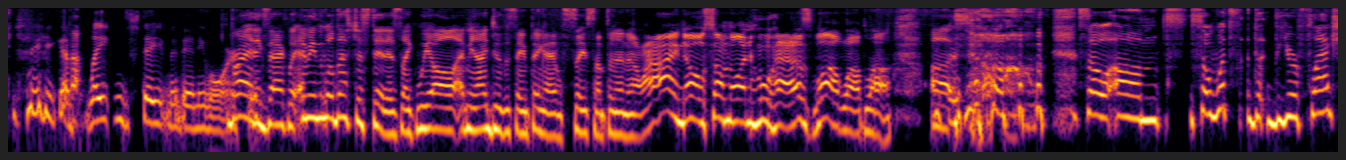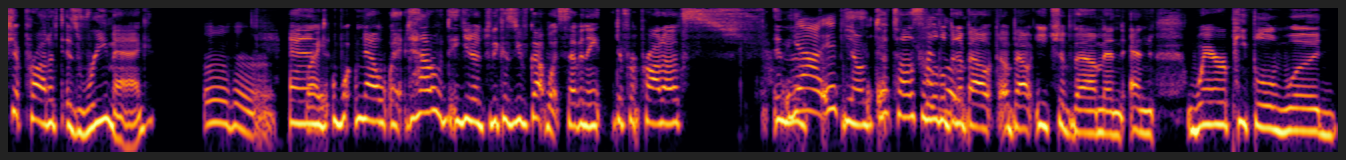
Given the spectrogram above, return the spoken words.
make a blatant statement anymore." Right, exactly. I mean, well, that's just it. It's like we all, I mean, I do the same thing. I'll say something and then I know someone who has blah, blah, blah. Uh, so, so, um, so what's the, your flagship product is Remag. Mm-hmm. And Right. wh- now how, you know, because you've got what, seven, eight different products the, Yeah, it's- you know, it's tell us a little bit about, about each of them and, and where people would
